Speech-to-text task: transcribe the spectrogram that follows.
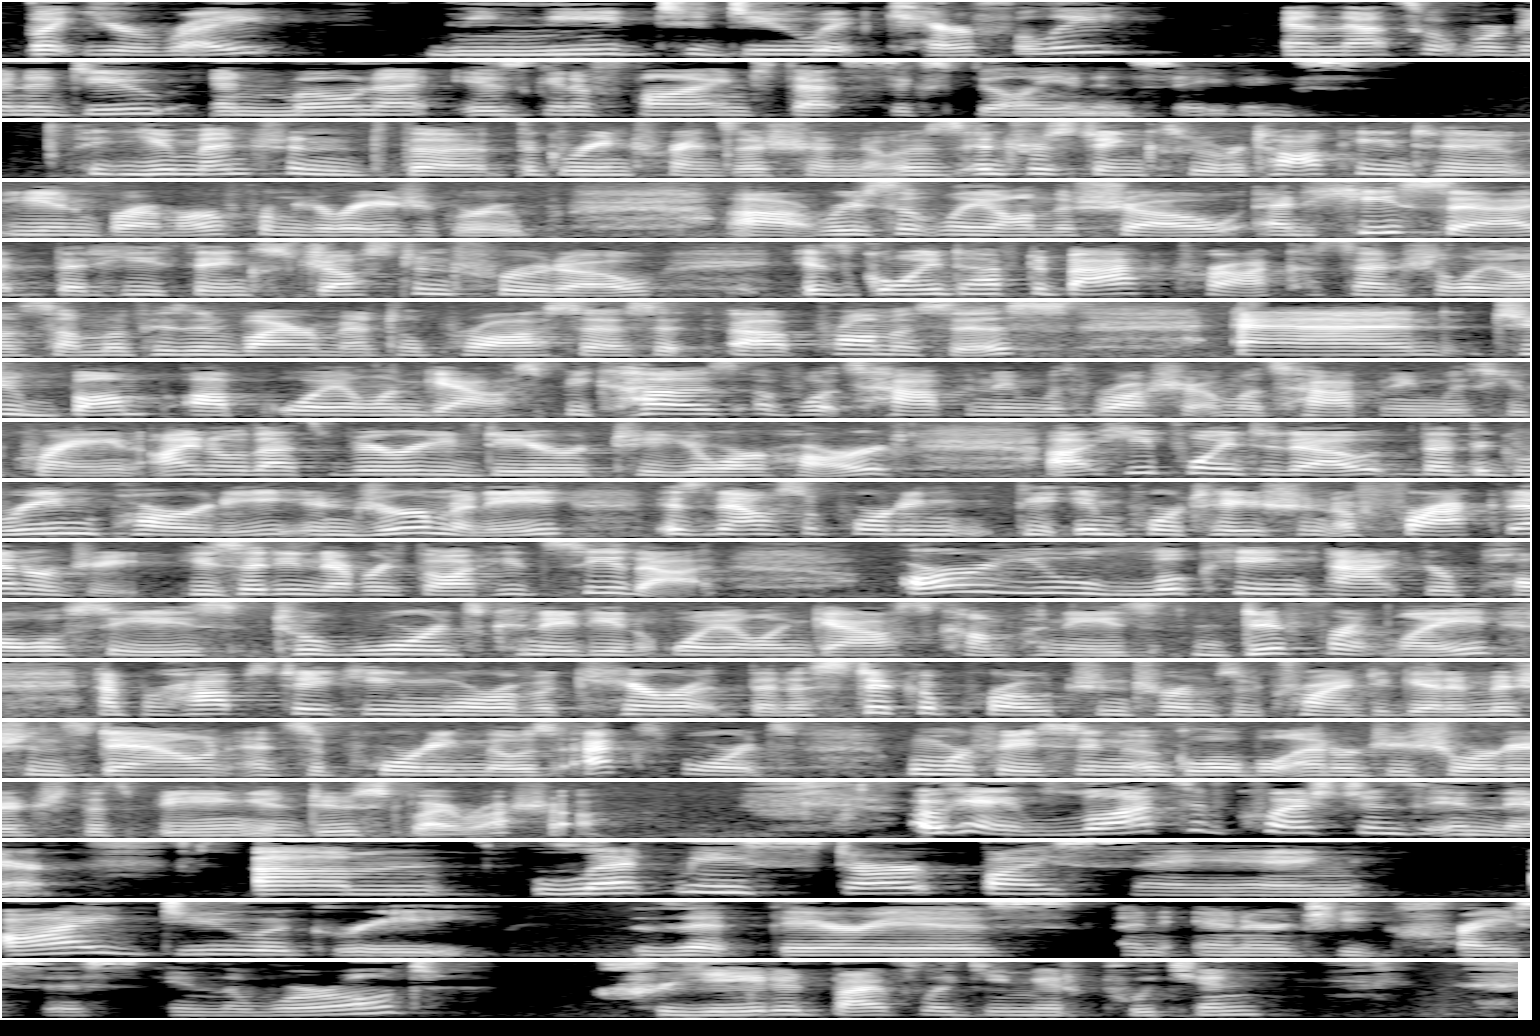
But you're right. We need to do it carefully and that's what we're going to do. And Mona is going to find that six billion in savings. You mentioned the, the green transition. It was interesting because we were talking to Ian Bremmer from Eurasia Group uh, recently on the show, and he said that he thinks Justin Trudeau is going to have to backtrack essentially on some of his environmental process uh, promises and to bump up oil and gas because of what's happening with Russia and what's happening with Ukraine. I know that's very dear to your heart. Uh, he pointed out that the Green Party in Germany is now supporting the importation of fracked energy. He said he never thought he'd see that. Are you looking at your policies towards Canadian oil and gas companies differently and perhaps taking more of a carrot than a stick approach in terms of trying to get emissions down and supporting those exports when we're facing a global energy shortage that's being induced by Russia? Okay, lots of questions in there. Um, let me start by saying I do agree that there is an energy crisis in the world created by Vladimir Putin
